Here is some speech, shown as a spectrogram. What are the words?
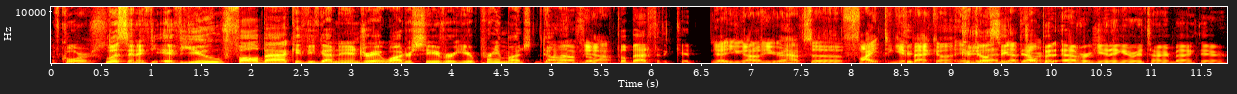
Of course. Listen, if if you fall back, if you've got an injury at wide receiver, you're pretty much I know, I done. feel, Yeah. feel bad for the kid. yeah, you gotta. You're gonna have to fight to get Could, back on. could y'all see depth chart. Delpit ever getting a return back there?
